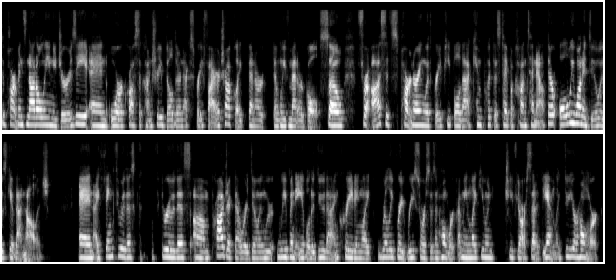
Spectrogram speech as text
departments not only in New Jersey and or across the country build their next great fire truck, like then our then we've met our goal. So for us, it's partnering with great people that can put this type of content out there. All we want to do is give that knowledge. And I think through this through this um, project that we're doing, we're, we've been able to do that and creating like really great resources and homework. I mean, like you and Chief Yar said at the end, like do your homework.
